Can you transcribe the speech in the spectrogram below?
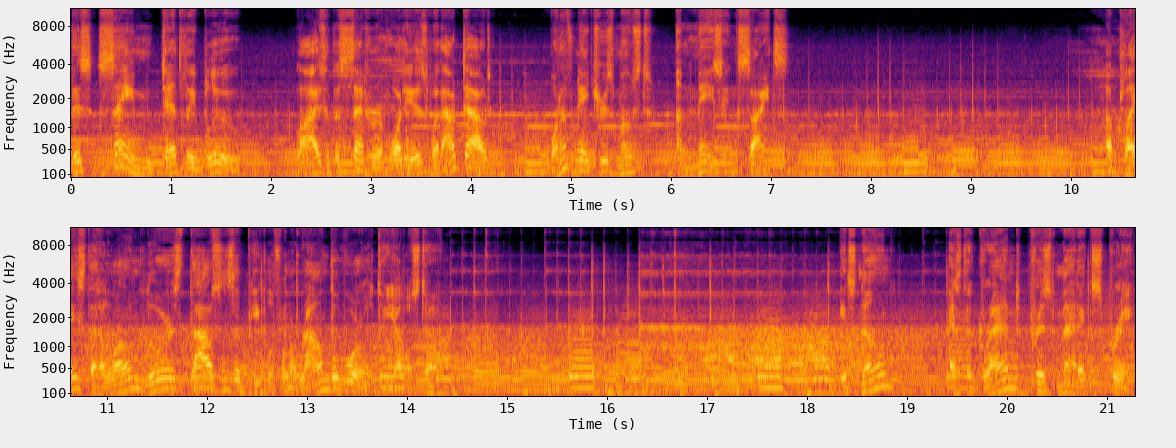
This same deadly blue lies at the center of what is, without doubt, one of nature's most amazing sights. A place that alone lures thousands of people from around the world to Yellowstone. It's known as the Grand Prismatic Spring.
